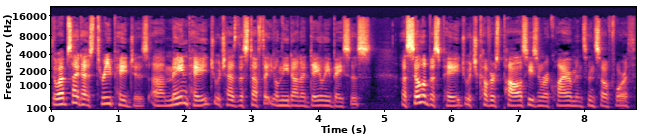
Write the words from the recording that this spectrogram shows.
The website has three pages, a main page, which has the stuff that you'll need on a daily basis, a syllabus page, which covers policies and requirements and so forth,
